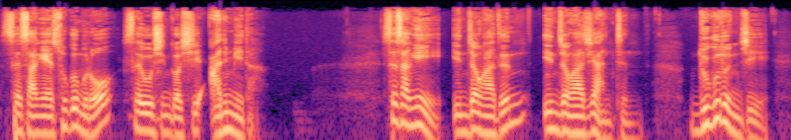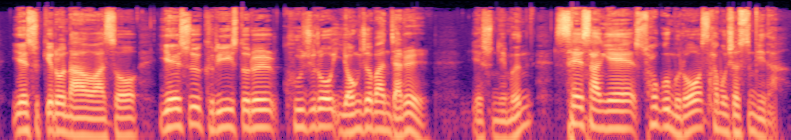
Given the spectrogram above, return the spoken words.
세상의 소금으로 세우신 것이 아닙니다. 세상이 인정하든 인정하지 않든 누구든지 예수께로 나와서 예수 그리스도를 구주로 영접한 자를 예수님은 세상의 소금으로 삼으셨습니다.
